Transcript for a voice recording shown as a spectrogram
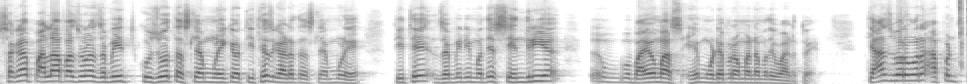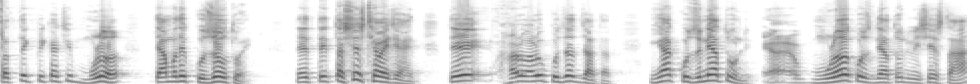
सगळा पालापाचोळा जमिनीत कुजवत असल्यामुळे किंवा तिथेच गाडत असल्यामुळे तिथे जमिनीमध्ये सेंद्रिय बायोमास हे मोठ्या प्रमाणामध्ये वाढतोय. त्याचबरोबर आपण प्रत्येक पिकाची मुळं त्यामध्ये कुजवतोय. ते ते तसेच ठेवायचे आहेत. ते हळूहळू कुजत जातात. ह्या कुजण्यातून मुळं कुजण्यातून विशेषतः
